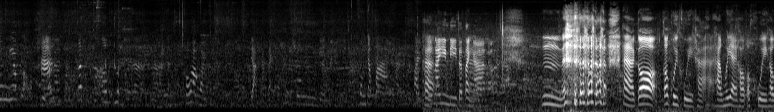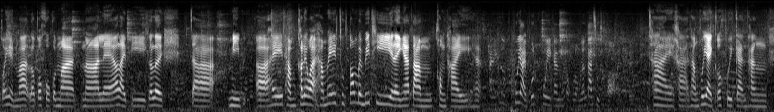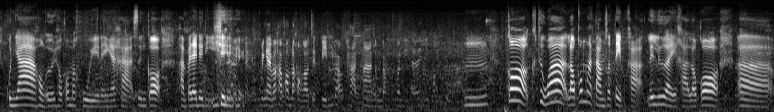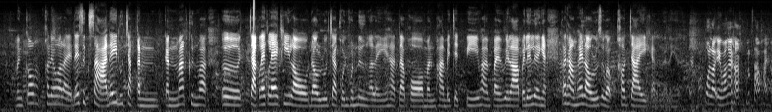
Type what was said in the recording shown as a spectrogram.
ซุ่มเงียบเหรอฮะก็ก็เขารวมเวลานานแล้วเขาวางไว้อยากจะแต่งช่วงเดือนไหนคงจะปลายค่ะไปค่ะ น่ายินดีจะแต่งงานแล้ว อืม ค่ะก็ก็คุยคุยๆค่ะ ทางผู้ใหญ่เขาก็คุยเขาก็เห็นว่าเราก็คบกันมานานแล้วหลายปีก็เลยจะมีเอ่อให้ทำเขาเรียกว่าทำให้ถูกต้องเป็นพิธีอะไรเงี้ยตามของไทยค่ะ อันนี้คือผู้ใหญ่พูดคุยกันตกลงเรื่องการสู่ขอไหม ใช่ค่ะ ทางผู้ใหญ่ก็คุยกันทางคุณย่าของเอิร์ธเขาก็มาคุยอะไรเงี้ยค่ะ ซึ่งก็ผ่านไปได้ด้วยดี เป็นไงบ้างคะความรักของเรา7ปีที่แบบผ่านมาจนแบบวันนี้จะได้มีครอบครัวอืมก็ถือว่าเราก็มาตามสเต็ปค่ะ เรื่อยๆค่ะ แล้วก็อ่า มันก็เขาเรียกว่าอะไรได้ศึกษาได้รู้จักกันกันมากขึ้นว่าเออจากแรก ๆที่เราเรารู้จักคนคนหนึ่งอะไรอย่างเงี้ยค่ะแต่พอมันผ่านไป 7 ปี ผ่านไปเวลาไปเรื่อยๆเงี้ยก็ทำให้เรารู้สึกแบบเข้าใจกันอะไรเงี้ยครอบครัวเราเองว่าไงคะลูกสาวขาย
